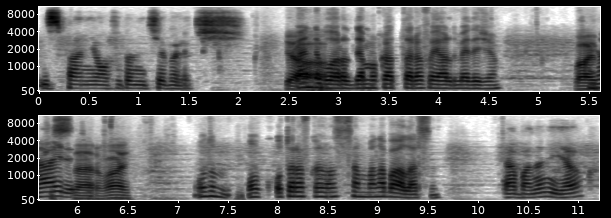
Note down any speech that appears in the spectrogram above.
İspanya ortadan ikiye bölek. Ya Ben de bu arada demokrat tarafa yardım edeceğim. vay Hayret. pisler vay. Oğlum o, o taraf kazansa sen bana bağlarsın. Ya bana ne yok?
